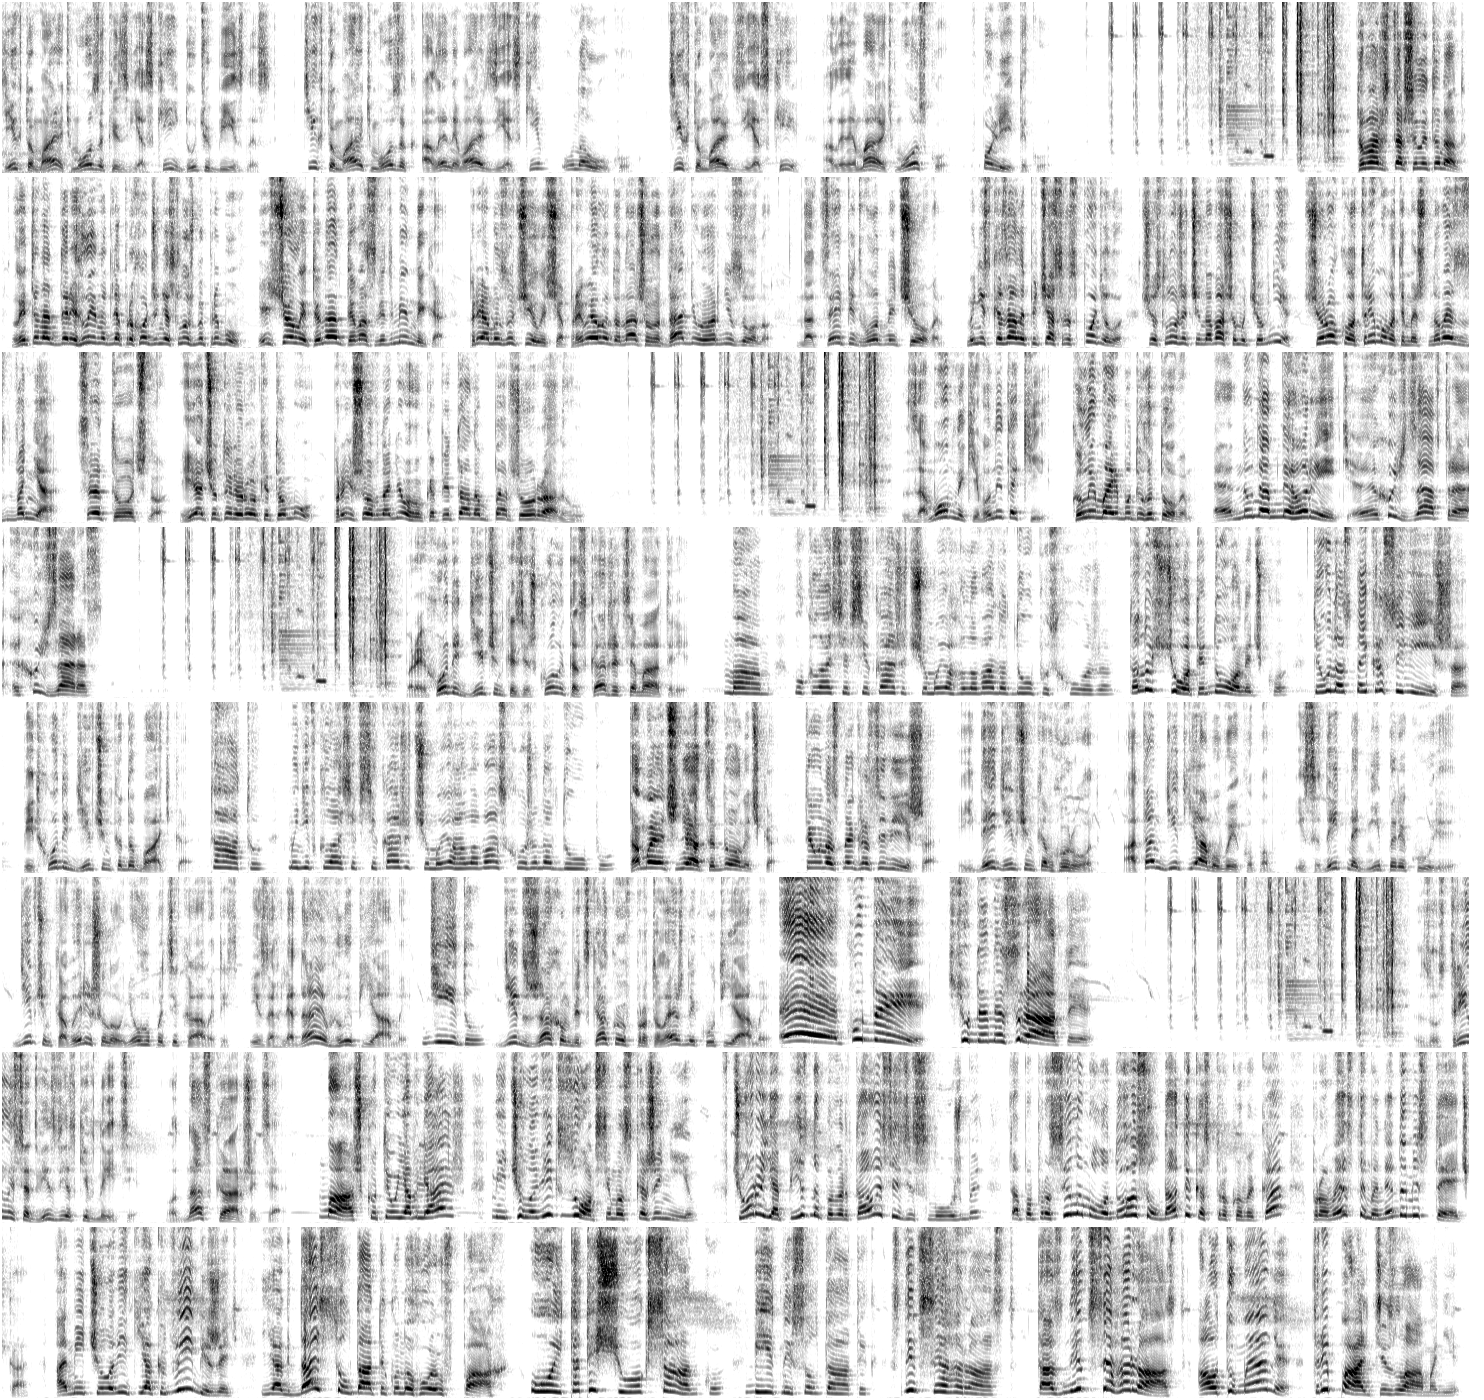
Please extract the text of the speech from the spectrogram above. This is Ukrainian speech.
Ті, хто мають мозок і зв'язки, йдуть у бізнес. Ті, хто мають мозок, але не мають зв'язків у науку. Ті, хто мають зв'язки, але не мають мозку в політику. Товариш старший лейтенант, лейтенант Дереглина для проходження служби прибув. І що, лейтенанти, вас відмінника? Прямо з училища привели до нашого дальнього гарнізону на цей підводний човен. Мені сказали під час розподілу, що служачи на вашому човні, щороку отримуватимеш нове звання. Це точно. Я чотири роки тому прийшов на нього капітаном першого рангу. Замовники вони такі. Коли має бути готовим? Е, ну нам не горить, е, хоч завтра, е, хоч зараз. Приходить дівчинка зі школи та скаржиться матері. Мам, у класі всі кажуть, що моя голова на дупу схожа. Та ну що ти, донечко? Ти у нас найкрасивіша. Підходить дівчинка до батька. Тату, мені в класі всі кажуть, що моя голова схожа на дупу. Та маячня це, донечка. Ти у нас найкрасивіша. Йде дівчинка в город, а там дід яму викопав і сидить на дні перекурює. Дівчинка вирішила у нього поцікавитись і заглядає в глиб ями. Діду. Дід з жахом відскакує в протилежний кут ями. Е, куди? Сюди не срати. Зустрілися дві зв'язківниці. Одна скаржиться. Машко, ти уявляєш? Мій чоловік зовсім оскаженів. Вчора я пізно поверталася зі служби та попросила молодого солдатика-строковика провести мене до містечка. А мій чоловік як вибіжить, як дасть солдатику ногою в пах. Ой, та ти що, Оксанко? Бідний солдатик, з ним все гаразд. Та з ним все гаразд, а от у мене три пальці зламані.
